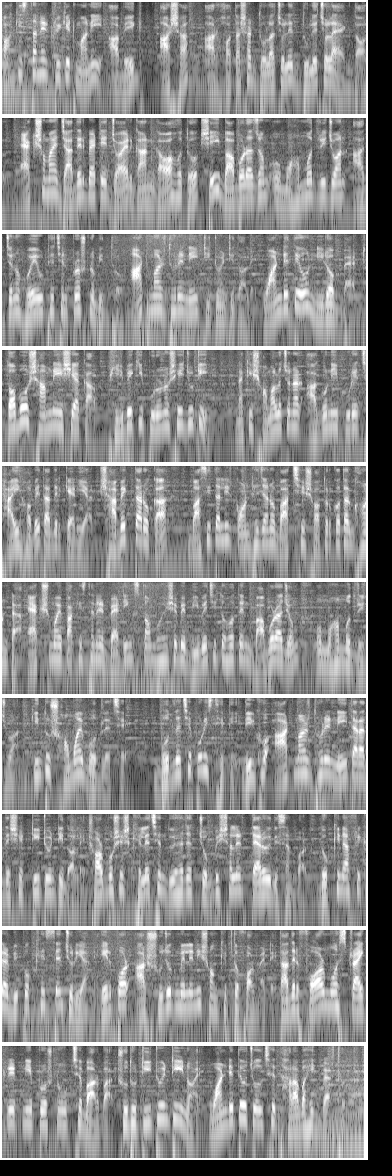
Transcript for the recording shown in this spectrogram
পাকিস্তানের ক্রিকেট মানেই আবেগ, আশা আর হতাশার দোলাচলে দুলে চলা এক দল। একসময় যাদের ব্যাটে জয়ের গান গাওয়া হতো, সেই বাবর আজম ও মোহাম্মদ রিজওয়ান আজ যেন হয়ে উঠেছেন প্রশ্নবিদ্ধ। আট মাস ধরে নেই টি টোয়েন্টি দলে। ওয়ানডেতেও নীরব ব্যাট। তবুও সামনে এশিয়া কাপ। ফিরবে কি পুরনো সেই জুটি? নাকি সমালোচনার আগুনেই পুড়ে ছাই হবে তাদের ক্যারিয়ার? সাবেক তারকা বাসিত আলীর কণ্ঠে যেন বাজছে সতর্কতার ঘণ্টা। একসময় পাকিস্তানের ব্যাটিং স্তম্ভ হিসেবে বিবেচিত হতেন বাবর আজম ও মোহাম্মদ রিজওয়ান। কিন্তু সময় বদলেছে। বদলেছে পরিস্থিতি। দীর্ঘ আট মাস ধরে নেই তারা দেশের টি টোয়েন্টি দলে। সর্বশেষ খেলেছেন দুই হাজার চব্বিশ সালের তেরোই ডিসেম্বর। দক্ষিণ আফ্রিকার বিপক্ষে সেঞ্চুরিয়ানে। এরপর আর সুযোগ মেলেনি সংক্ষিপ্ত ফরম্যাটে। তাদের ফর্ম ও স্ট্রাইক রেট নিয়ে প্রশ্ন উঠছে বারবার। শুধু টি টোয়েন্টিই নয়, ওয়ানডেতেও চলছে ধারাবাহিক ব্যর্থতা।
